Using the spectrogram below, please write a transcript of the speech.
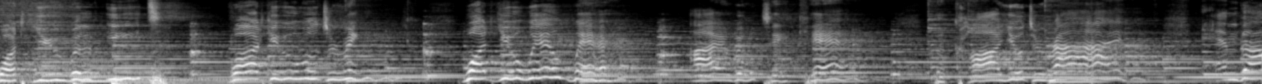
What you will eat, what you will drink, what you will wear, I will take care. The car you drive and the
